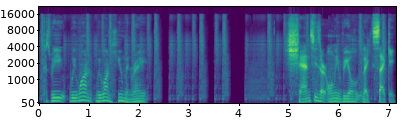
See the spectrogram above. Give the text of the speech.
because we we want we want human, right? Chances are only real, like, psychic.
